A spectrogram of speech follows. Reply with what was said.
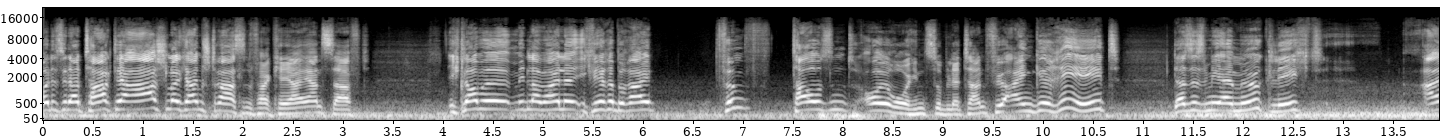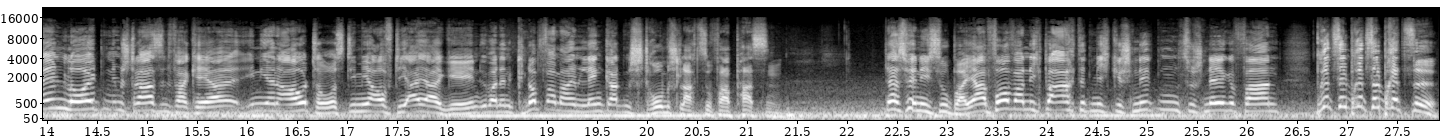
Heute ist wieder Tag der Arschlöcher im Straßenverkehr, ernsthaft. Ich glaube mittlerweile, ich wäre bereit, 5000 Euro hinzublättern für ein Gerät, das es mir ermöglicht, allen Leuten im Straßenverkehr in ihren Autos, die mir auf die Eier gehen, über den Knopf an meinem Lenkrad einen Stromschlag zu verpassen. Das finde ich super. Ja, Vorwand nicht beachtet, mich geschnitten, zu schnell gefahren. Britzel, britzel, britzel!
